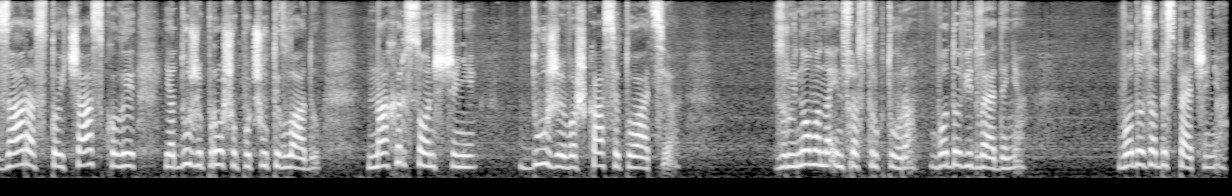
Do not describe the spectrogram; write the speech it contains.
Зараз той час, коли я дуже прошу почути владу. На Херсонщині дуже важка ситуація. Зруйнована інфраструктура, водовідведення, водозабезпечення,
